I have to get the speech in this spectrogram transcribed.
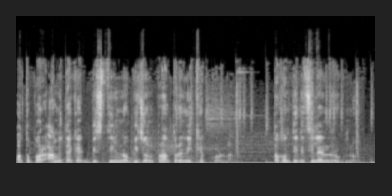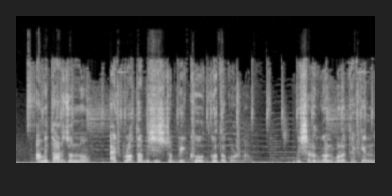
অতপর আমি তাকে এক বিস্তীর্ণ বিজন প্রান্তরে নিক্ষেপ করলাম। তখন তিনি ছিলেন রুগ্ন। আমি তার জন্য এক লতা বিশিষ্ট বৃক্ষ উদ্গত করলাম। বিশারদগণ বলে থাকেন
